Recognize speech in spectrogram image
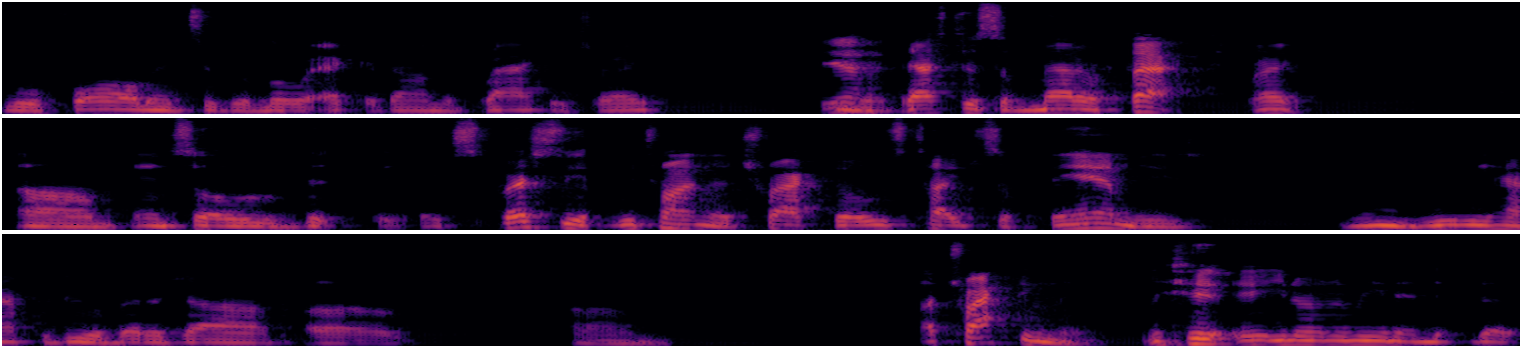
will fall into the lower economic brackets, right? Yeah, you know, that's just a matter of fact, right? Um, and so, the, especially if we're trying to attract those types of families, we really have to do a better job of um, attracting them. you know what I mean? And the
